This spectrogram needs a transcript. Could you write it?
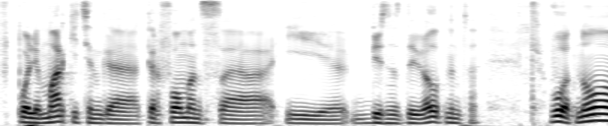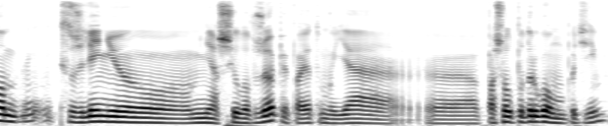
в поле маркетинга, перформанса и бизнес-девелопмента. Вот, но, к сожалению, меня шило в жопе, поэтому я э, пошел по другому пути.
